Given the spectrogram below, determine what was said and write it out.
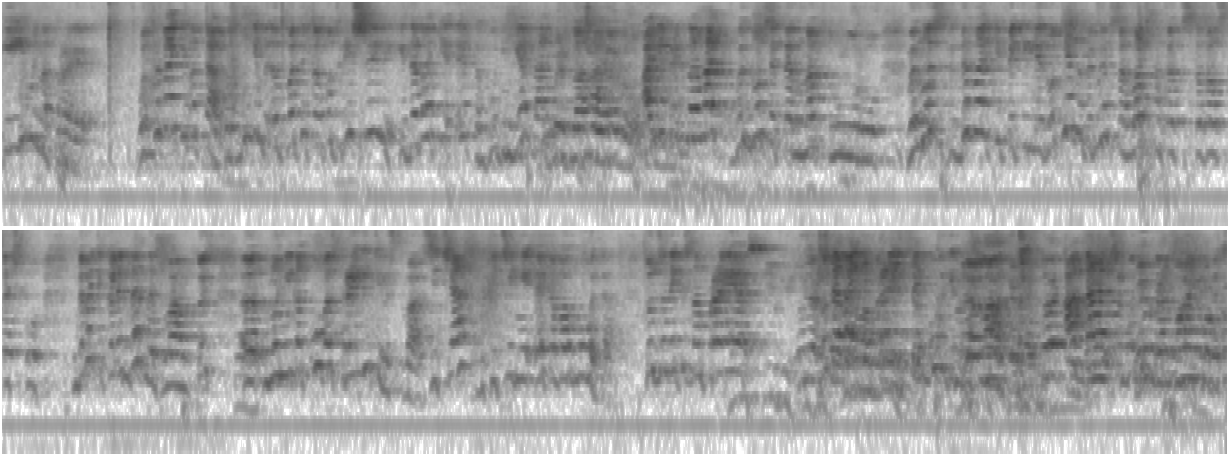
и именно проект. Вот давайте вот так, вот будем, э, вот это вот решили, и давайте это будем, я так Мы ж ничего предлагаю. не робим. Они предлагают, выносят там натуру, выносят, давайте 5 лет. Вот я, например, согласна, как сказал Скачков, давайте календарный план, то есть, э, но никакого строительства сейчас в течение этого года. Тут же написано проект. Ну, я Ну, ще давайте вам проекти дивіться. будемо Для нас, розглядати. депутатів, А ми- дальше ми будемо приймаємо розглядати.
